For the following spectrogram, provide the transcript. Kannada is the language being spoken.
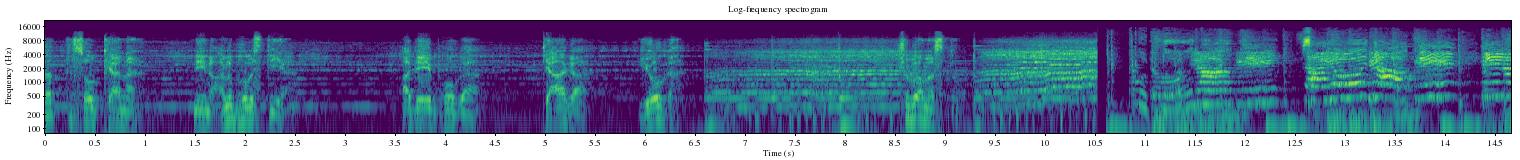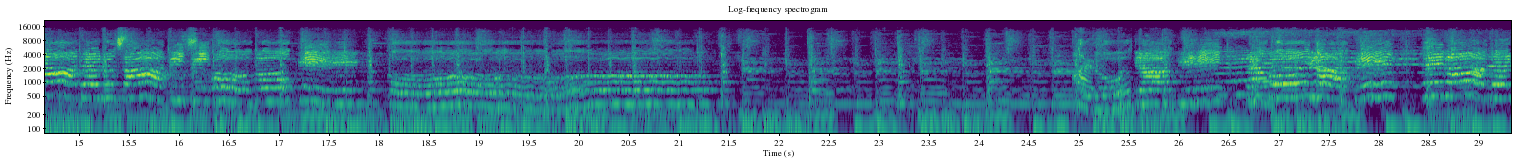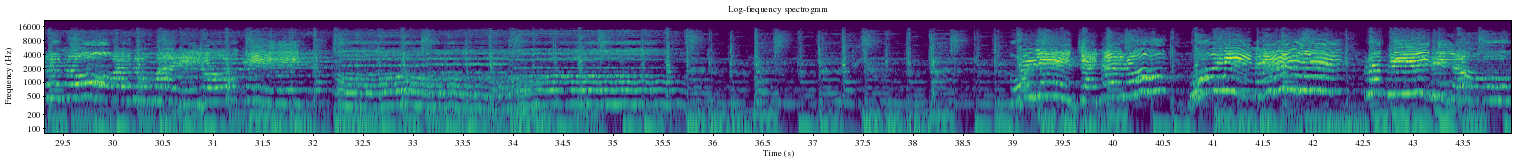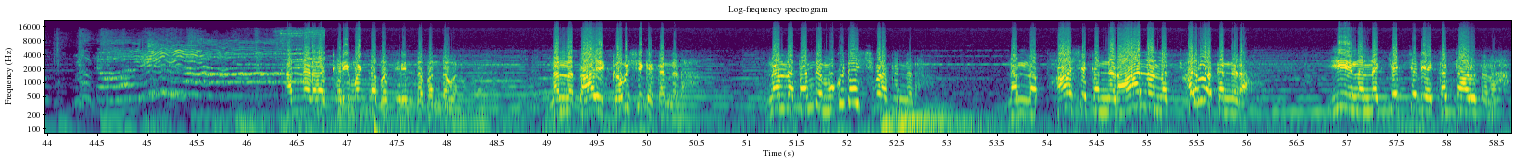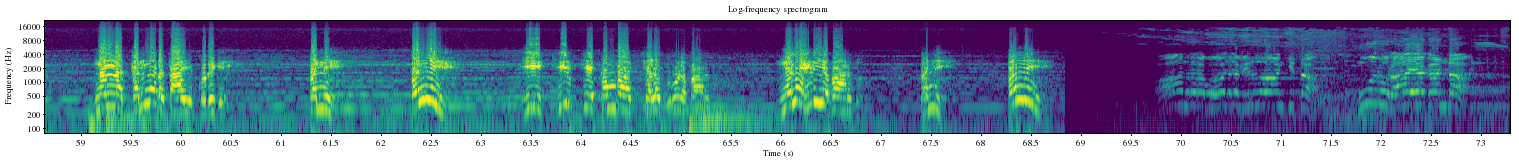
ಸತ್ ಸೌಖ್ಯಾನ ನೀನು ಅನುಭವಿಸ್ತೀಯ. ಅದೇ ಭೋಗ ತ್ಯಾಗ ಯೋಗ. ಶುಭಮಸ್ತು. ಕನ್ನಡದ ಕರಿಮಣ್ಣ ಬಸಿರಿಂದ ಬಂದವನು. ನನ್ನ ತಾಯಿ ಕೌಶಿಕ ಕನ್ನಡ, ನನ್ನ ತಂದೆ ಮುಕುಟೇಶ್ವರ ಕನ್ನಡ, ನನ್ನ ಭಾಷೆ ಕನ್ನಡ, ನನ್ನ ಧರ್ಮ ಕನ್ನಡ, ಈ ನನ್ನ ಕೆಚ್ಚದೆಯ ಕಟ್ಟಾಳುತನ, ನನ್ನ ಕನ್ನಡ ತಾಯಿ ಕೊಡುಗೆ. ಬನ್ನಿ ಬನ್ನಿ, ಈ ಕೀರ್ತಿಯ ಕಂಬ ಕೆಳಗೂಡಬಾರದು ನೆಲ ಹಿಡಿಯಬಾರದು. ಬನ್ನಿ ಬನ್ನಿ. ಆಂಧ್ರ ಭೋಜ ವಿರುದಾಂಕಿತ ಮೂರು ರಾಯಗಂಡ,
